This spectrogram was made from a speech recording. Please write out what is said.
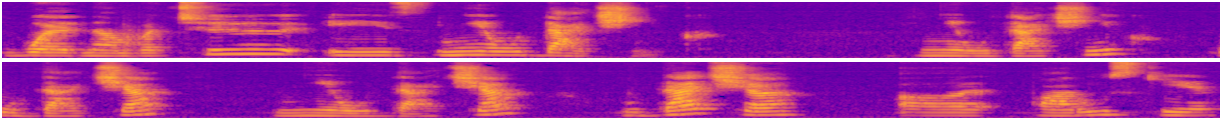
Word number two is неудачник. Неудачник, удача, неудача. Удача uh, по-русски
